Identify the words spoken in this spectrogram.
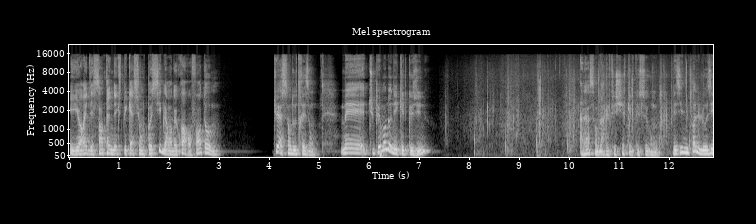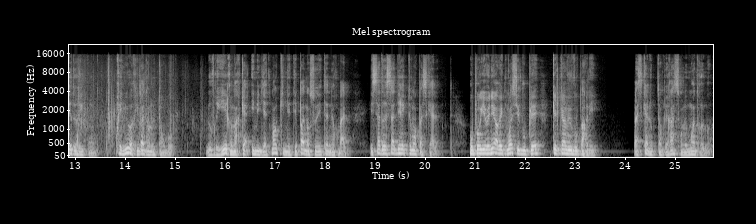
Il y aurait des centaines d'explications possibles avant de croire aux fantômes. Tu as sans doute raison. Mais tu peux m'en donner quelques-unes? Alain sembla réfléchir quelques secondes, mais il n'eut pas le loisir de répondre. Prégnou arriva dans le tambour. L'ouvrier remarqua immédiatement qu'il n'était pas dans son état normal. Il s'adressa directement à Pascal. Vous pourriez venir avec moi, s'il vous plaît Quelqu'un veut vous parler. Pascal obtempéra sans le moindre mot.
